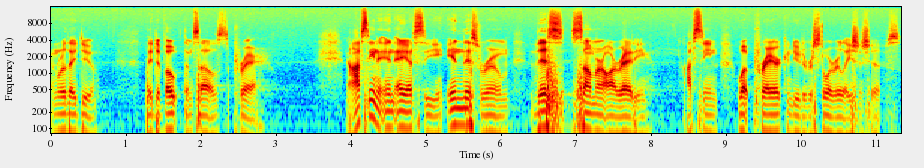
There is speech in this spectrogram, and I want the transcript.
And what do they do? They devote themselves to prayer. Now, I've seen it in AFC, in this room, this summer already. I've seen what prayer can do to restore relationships,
